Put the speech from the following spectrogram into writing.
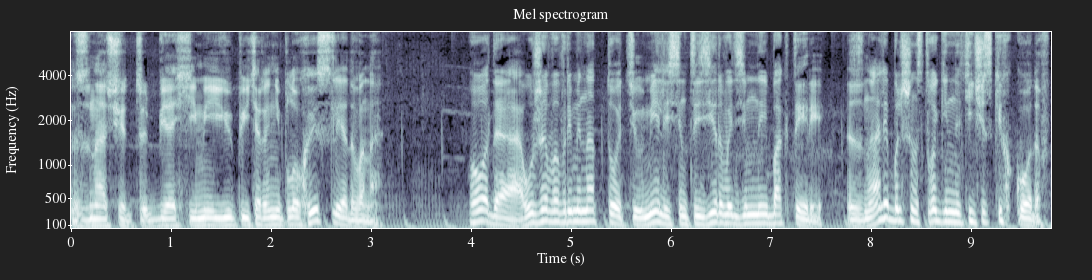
Значит, биохимия Юпитера неплохо исследована. О да, уже во времена Тотти умели синтезировать земные бактерии, знали большинство генетических кодов.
